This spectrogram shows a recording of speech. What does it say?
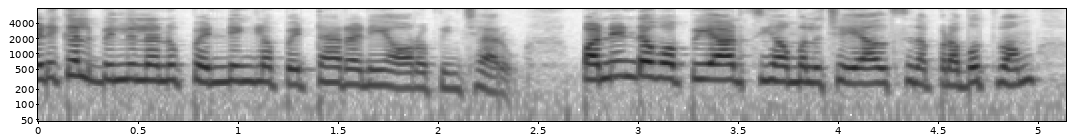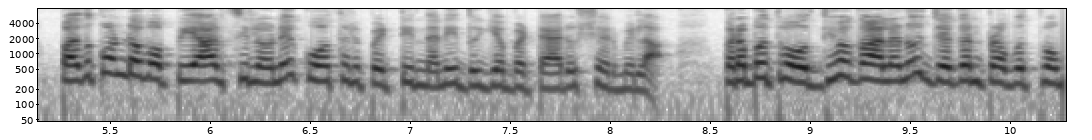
మెడికల్ బిల్లులను పెండింగ్లో పెట్టారని ఆరోపించారు. పన్నెండవ పీఆర్సీ అమలు చేయాల్సిన ప్రభుత్వం పదకొండవ పీఆర్సీలోనే కోతలు పెట్టిందని దుయ్యబట్టారు షర్మిల. ప్రభుత్వ ఉద్యోగాలను జగన్ ప్రభుత్వం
